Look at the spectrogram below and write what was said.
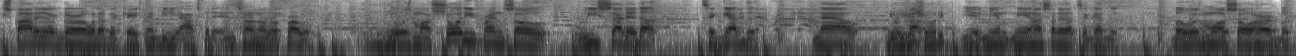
He spotted a girl, whatever the case may be. He asked for the internal referral. Mm-hmm. It was my shorty friend, so we set it up together. Now, You and your shorty? Yeah, me and me and her set it up together. But it was more so her, but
